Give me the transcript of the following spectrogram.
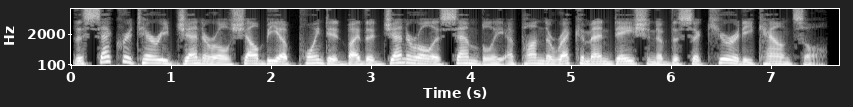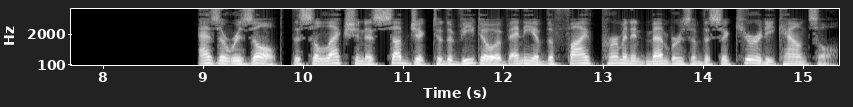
"...the Secretary-General shall be appointed by the General Assembly upon the recommendation of the Security Council." As a result, the selection is subject to the veto of any of the five permanent members of the Security Council.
